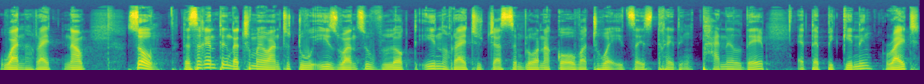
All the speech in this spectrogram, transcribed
one right now. So the second thing that you may want to do is once you've logged in right you just simply want to go over to where it says trading panel there at the beginning right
